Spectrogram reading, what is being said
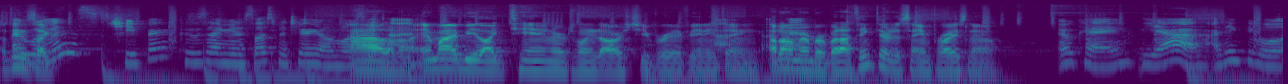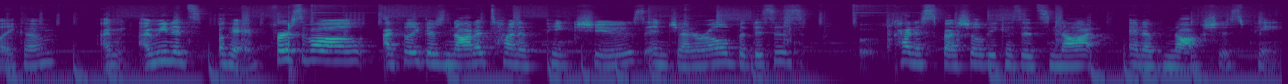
I think Are it's like women's cheaper? Because I mean, it's less material most I of don't the know. It might be like 10 or 20 dollars cheaper if oh, anything. I don't remember, but I think they're the same price now. Okay, yeah, I think people will like them. I mean, I mean, it's okay. First of all, I feel like there's not a ton of pink shoes in general, but this is kind of special because it's not an obnoxious pink.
